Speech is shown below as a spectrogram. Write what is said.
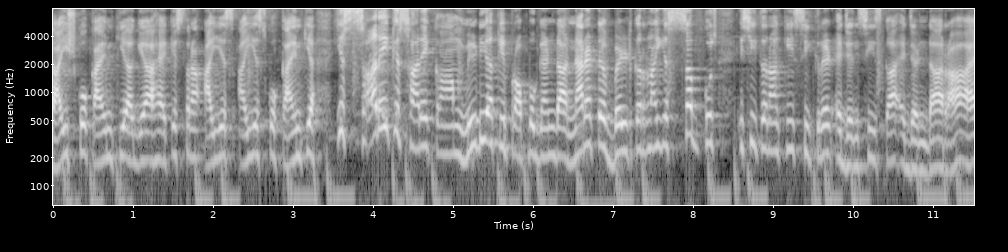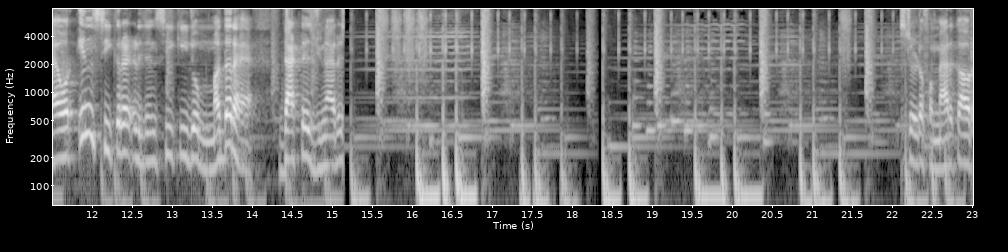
داعش کو قائم کیا گیا ہے، کس طرح آئی ایس آئی ایس کو قائم کیا۔ یہ سارے کے سارے کام، میڈیا کی پروپوگنڈا نیریٹو بلڈ کرنا، یہ سب کچھ اسی طرح کی سیکرٹ ایجنسیز کا ایجنڈا رہا ہے۔ اور ان سیکرٹ ایجنسی کی جو مدر ہے that is United State of America اور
